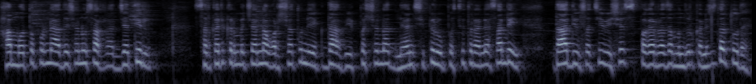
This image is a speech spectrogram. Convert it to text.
हा महत्त्वपूर्ण आदेशानुसार राज्यातील सरकारी कर्मचाऱ्यांना वर्षातून एकदा विपश्यना ज्ञान शिबिर उपस्थित राहण्यासाठी दहा दिवसाची विशेष पगार रजा मंजूर करण्याची तरतूद आहे.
